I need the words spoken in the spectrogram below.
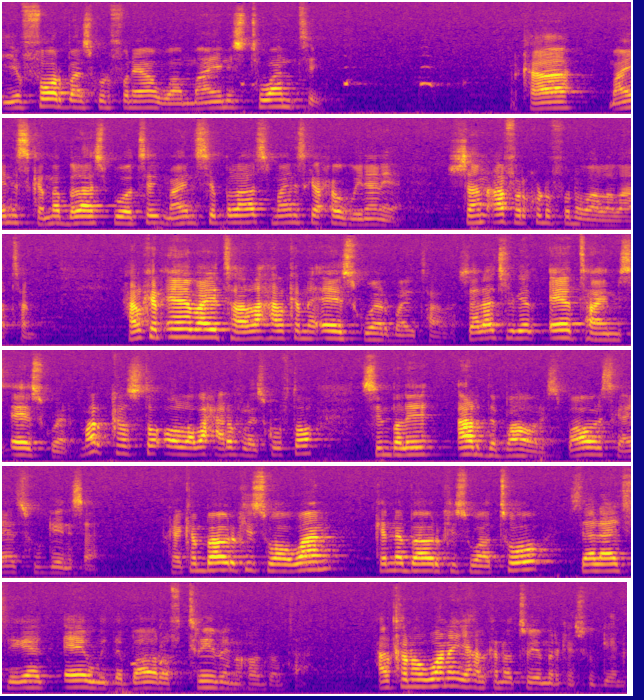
iyo four baan isku dhufanayaa waa minus twenty. Marka minuskana plus buu watay minus iyo plus minuska xoog weynaanaya. Shan afar ku dhufana waa labaatan halkan a baa i taala halkana a square baa i taala salajrigeed a times a square? Mar kasta oo laba xaraf la isku dhufto simply add the powers powerska ayaad isku geenaysaa marka kan powerkiisu waa one kana powerkiisu waa two. Salajrigeed a with the power of three bay noqon doontaa halkan one iyo halkan two iyo markaan isku geeno.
